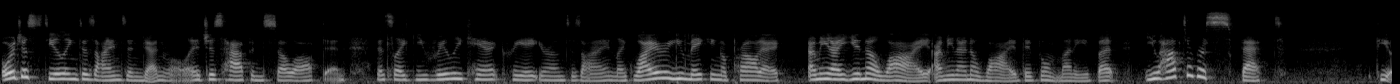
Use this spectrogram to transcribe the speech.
or just stealing designs in general. It just happens so often. It's like you really can't create your own design. Like why are you making a product? I mean, I you know why. I mean, I know why. They want money, but you have to respect the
